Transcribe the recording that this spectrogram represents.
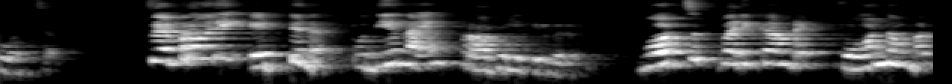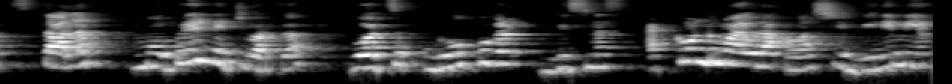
വാട്സപ്പ്. ഫെബ്രുവരി എട്ടിന് പുതിയ നയം പ്രാബല്യത്തിൽ വരും. വാട്സപ്പ് വരിക്കാരുടെ ഫോൺ നമ്പർ സ്ഥലം മൊബൈൽ നെറ്റ്വർക്ക് വാട്സപ്പ് ഗ്രൂപ്പുകൾ ബിസിനസ് അക്കൗണ്ടുമായുള്ള ആശയവിനിമയം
